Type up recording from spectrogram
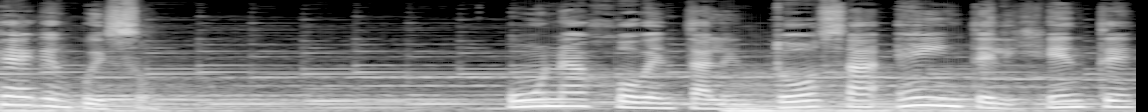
Peg Whistle, una joven talentosa e inteligente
